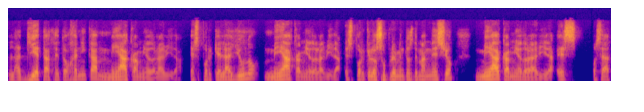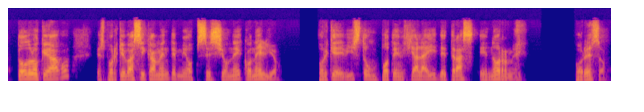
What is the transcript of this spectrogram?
la dieta cetogénica me ha cambiado la vida, es porque el ayuno me ha cambiado la vida, es porque los suplementos de magnesio me ha cambiado la vida. Es, o sea, todo lo que hago es porque básicamente me obsesioné con ello, porque he visto un potencial ahí detrás enorme. Por eso.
